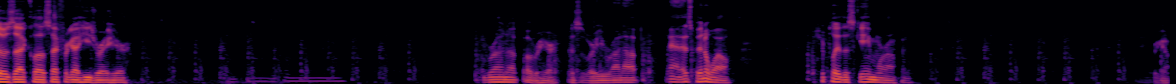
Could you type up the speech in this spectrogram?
Was that close. I forgot he's right here. Run up over here. This is where you run up. Man, it's been a while. Should play this game more often. There we go.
